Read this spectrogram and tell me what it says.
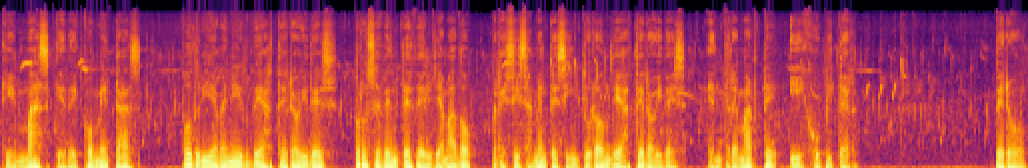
que más que de cometas, podría venir de asteroides procedentes del llamado precisamente cinturón de asteroides entre Marte y Júpiter. Pero,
